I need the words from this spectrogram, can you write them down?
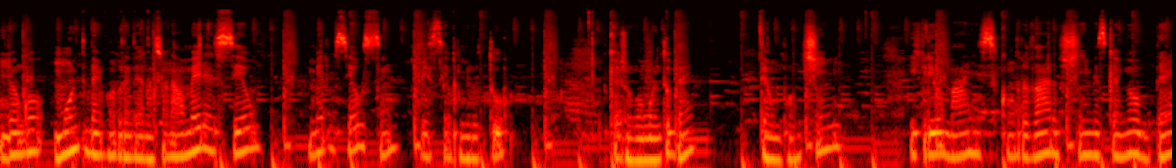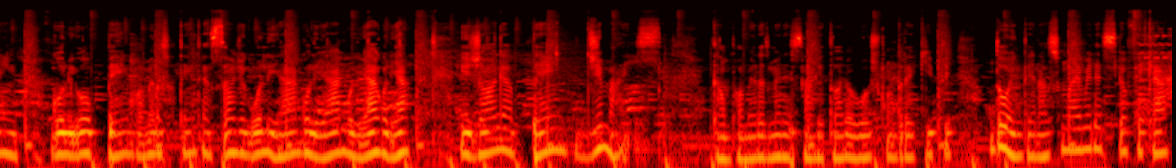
jogou muito bem contra o Internacional, mereceu, mereceu sim vencer o primeiro turno, porque jogou muito bem, tem um bom time, e criou mais contra vários times, ganhou bem, goleou bem. O Palmeiras só tem intenção de golear, golear, golear, golear e joga bem demais. Então o Palmeiras mereceu a vitória hoje contra a equipe do Internacional e mereceu ficar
